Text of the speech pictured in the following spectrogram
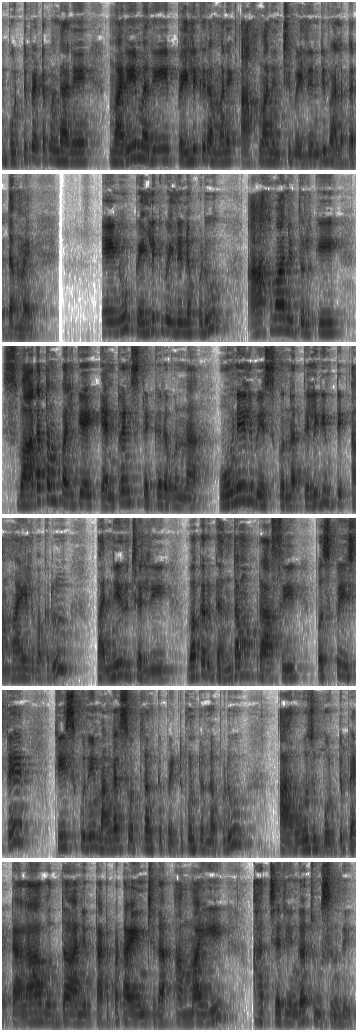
బొట్టు పెట్టకుండానే మరీ మరీ పెళ్ళికి రమ్మని ఆహ్వానించి వెళ్ళింది వాళ్ళ పెద్దమ్మాయి. నేను పెళ్ళికి వెళ్ళినప్పుడు ఆహ్వానితులకి స్వాగతం పలికే ఎంట్రన్స్ దగ్గర ఉన్న ఓణీలు వేసుకున్న తెలుగింటి అమ్మాయిలు ఒకరు పన్నీరు చల్లి ఒకరు గంధం రాసి పసుపు ఇస్తే తీసుకుని మంగళసూత్రంకి పెట్టుకుంటున్నప్పుడు ఆ రోజు బొట్టు పెట్టాలా వద్దా అని తటపటాయించిన అమ్మాయి ఆశ్చర్యంగా చూసింది.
